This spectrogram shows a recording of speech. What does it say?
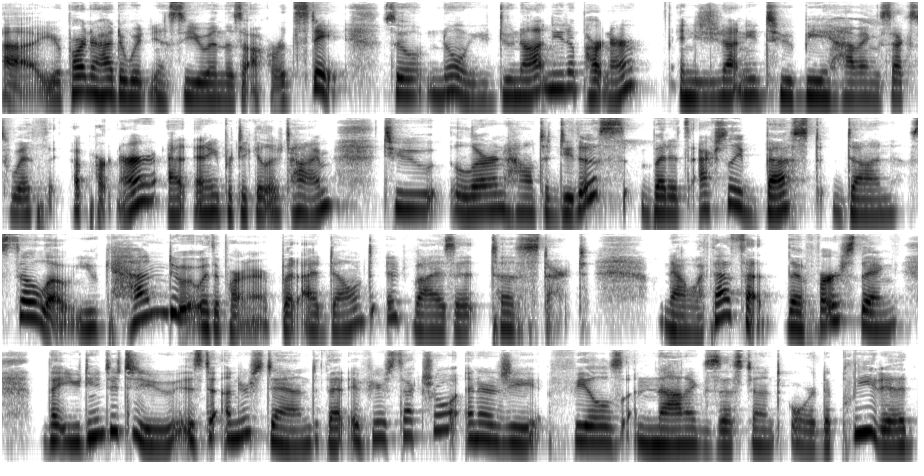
uh, your partner had to witness you in this awkward state. So no, you do not need a partner and you do not need to be having sex with a partner at any particular time to learn how to do this, but it's actually best done solo. You can do it with a partner, but I don't advise it to start. Now, with that said, the first thing that you need to do is to understand that if your sexual energy feels non existent or depleted,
